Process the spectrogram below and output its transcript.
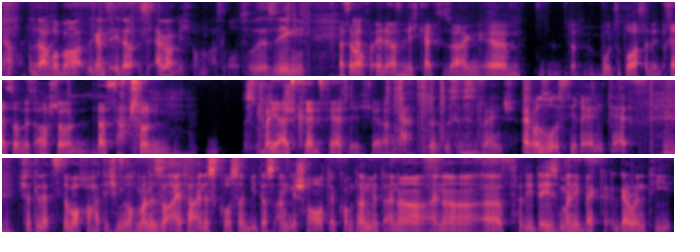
ja, und darüber, ganz ehrlich, das ärgert mich auch maßlos. Also deswegen. Was aber äh, auch in der Öffentlichkeit zu sagen, ähm, wozu brauchst du ein Impressum, ist auch schon, das ist auch schon strange. mehr als grenzwertig. Ja, ja das ist strange. Aber so ist die Realität. Mhm. Ich hatte letzte Woche, hatte ich mir noch mal eine Seite eines Kursanbieters angeschaut, der kommt dann mit einer, einer uh, 30 Days Money Back Guarantee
